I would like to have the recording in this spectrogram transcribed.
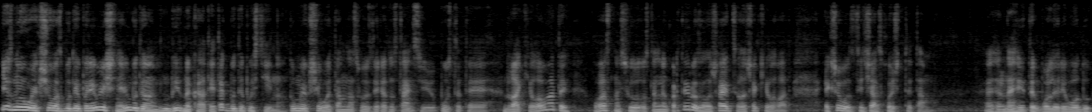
І знову, якщо у вас буде перевищення, він буде вам відмикати. І так буде постійно. Тому якщо ви там на свою зарядну станцію пустите 2 кВт, у вас на всю остальну квартиру залишається лише кВт. Якщо ви цей час хочете там е, нагріти в бойлері воду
